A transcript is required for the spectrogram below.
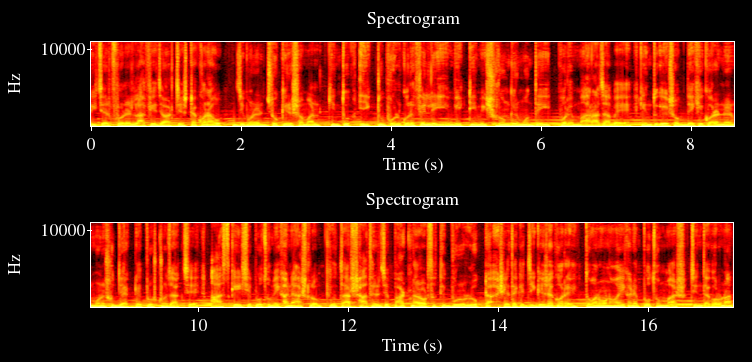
নিচের ফ্লোরে লাফিয়ে যাওয়ার চেষ্টা করাও জীবনের ঝুঁকির সমান। কিন্তু একটু ভুল করে ফেললেই ভিকটিম এই সুরঙ্গের মধ্যেই পরে মারা যাবে। কিন্তু এসব দেখে করেনের মনে শুধু একটাই প্রশ্ন জাগছে, আজকেই সে প্রথম এখানে আসলো। কিন্তু তার সাথের যে পার্টনার অর্থাৎ বুড়ো লোকটা, সে তাকে জিজ্ঞাসা করে, তোমার মনে হয় এখানে প্রথম মাস? চিন্তা করো না,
